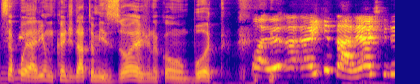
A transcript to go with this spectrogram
Você apoiaria um candidato misógino como o Boto? Olha, aí que tá, né? Acho que de,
